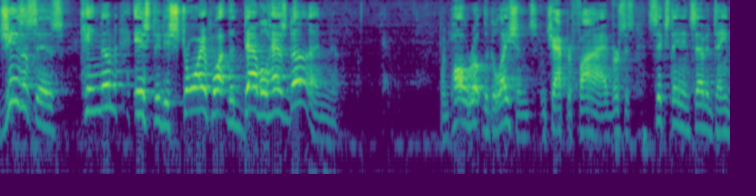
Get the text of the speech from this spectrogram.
Jesus' kingdom is to destroy what the devil has done. When Paul wrote the Galatians in chapter 5, verses 16 and 17,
